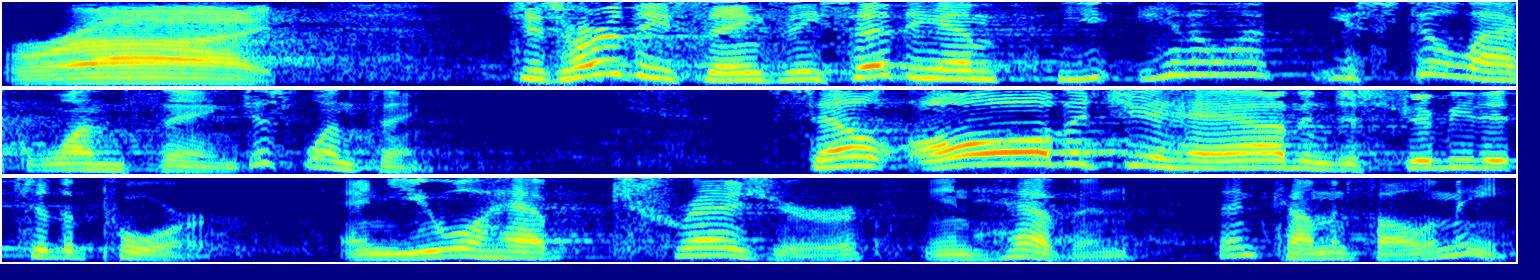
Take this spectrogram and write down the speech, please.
right. Jesus heard these things, and he said to him, you know what? You still lack one thing, just one thing. Sell all that you have and distribute it to the poor, and you will have treasure in heaven. Then come and follow me.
